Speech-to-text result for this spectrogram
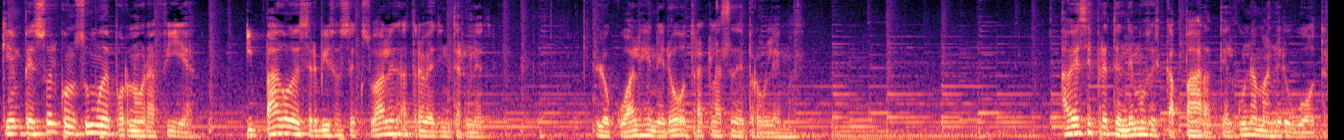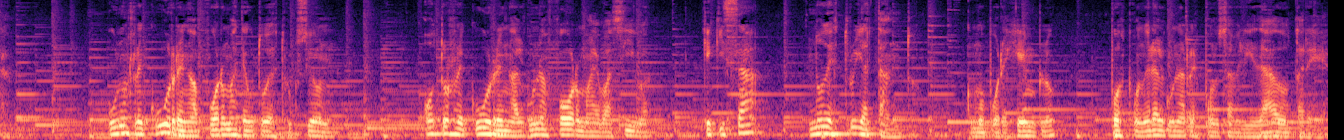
que empezó el consumo de pornografía, y pago de servicios sexuales a través de Internet, lo cual generó otra clase de problemas. A veces pretendemos escapar de alguna manera u otra. Unos recurren a formas de autodestrucción, otros recurren a alguna forma evasiva que quizá no destruya tanto, como por ejemplo posponer alguna responsabilidad o tarea.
